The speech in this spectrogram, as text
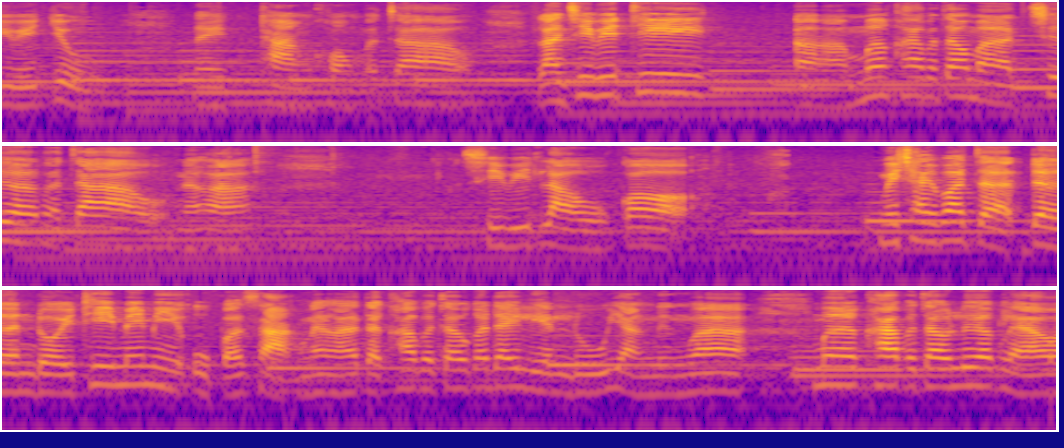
ชีวิตอยู่ในทางของพระเจ้า หลังชีวิตที่เมื่อข้าพเจ้ามาเชื่อพระเจ้านะคะ ชีวิตเราก็ไม่ใช่ว่าจะเดินโดยที่ไม่มีอุปสรรคนะคะ แต่ข้าพเจ้าก็ได้เรียนรู้อย่างหนึ่งว่า เมื่อข้าพเจ้าเลือกแล้ว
